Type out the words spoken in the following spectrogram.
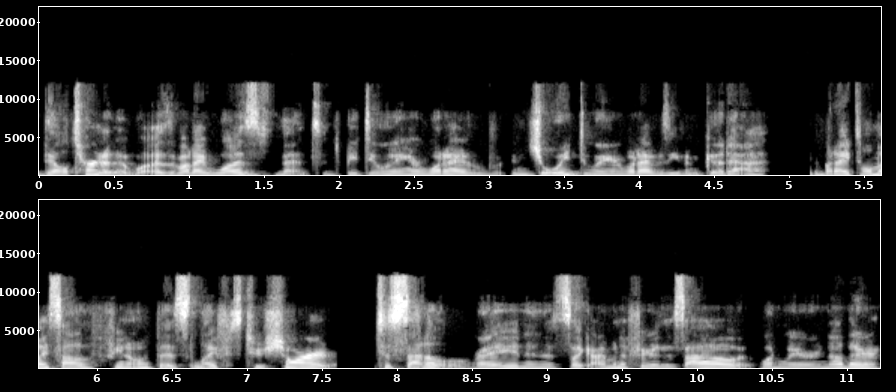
the alternative was, what I was meant to be doing or what I enjoyed doing or what I was even good at. But I told myself, you know, this life is too short to settle, right? And it's like, I'm going to figure this out one way or another.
